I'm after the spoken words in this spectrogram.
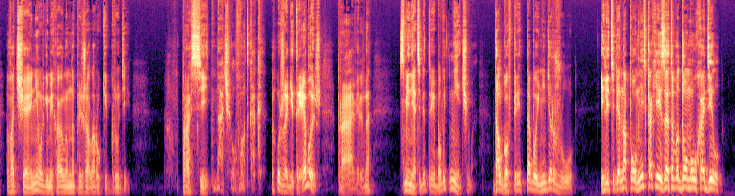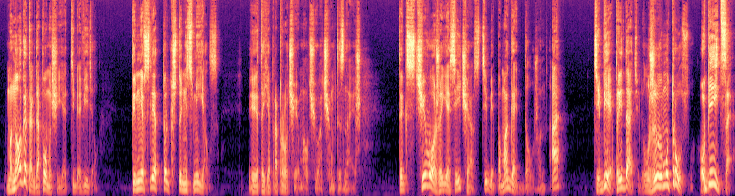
– в отчаянии Ольга Михайловна прижала руки к груди. Просить начал, вот как. Уже не требуешь? Правильно. С меня тебе требовать нечего. Долгов перед тобой не держу. Или тебе напомнить, как я из этого дома уходил? Много тогда помощи я от тебя видел. Ты мне вслед только что не смеялся. И это я про прочее молчу, о чем ты знаешь. Так с чего же я сейчас тебе помогать должен, а? Тебе, предателю, лживому трусу, убийце!»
